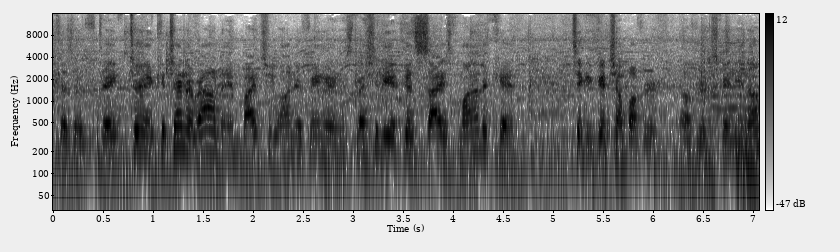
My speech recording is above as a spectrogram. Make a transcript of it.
because they turn, it can turn around and bite you on your finger, and especially a good sized monitor kid take a good chunk off your of your skin, you know.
